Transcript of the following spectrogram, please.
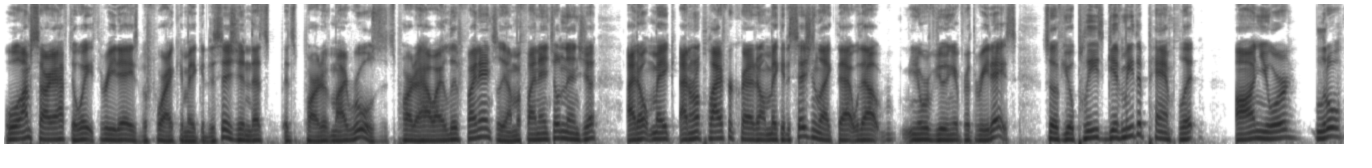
"Well, I'm sorry, I have to wait three days before I can make a decision. That's it's part of my rules. It's part of how I live financially. I'm a financial ninja. I don't make, I don't apply for credit. I don't make a decision like that without you know reviewing it for three days. So if you'll please give me the pamphlet on your little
